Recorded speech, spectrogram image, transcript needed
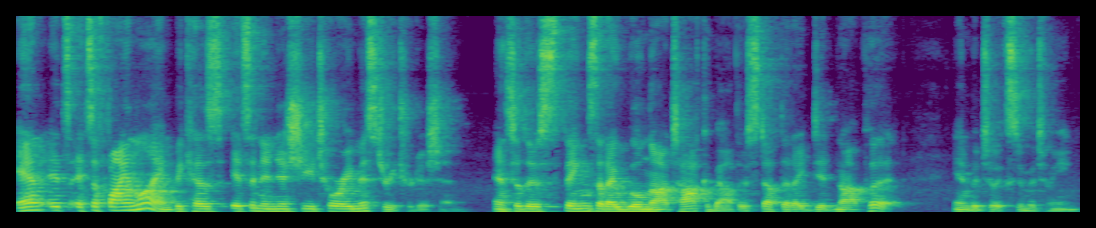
And it's it's a fine line because it's an initiatory mystery tradition. And so there's things that I will not talk about. There's stuff that I did not put in betwixt and between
